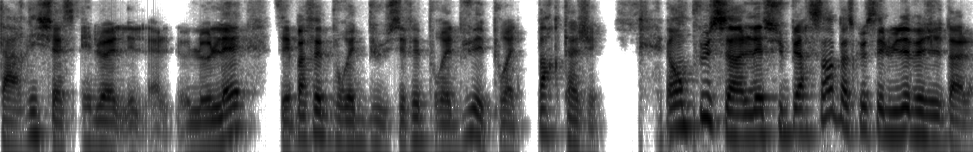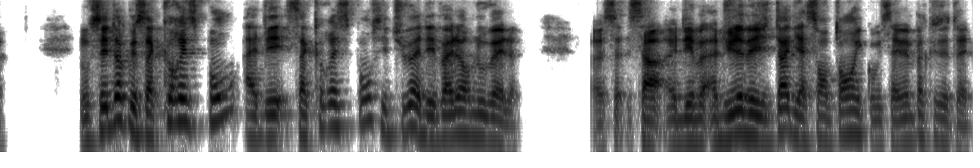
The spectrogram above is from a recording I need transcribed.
ta richesse. Et le, le, lait, c'est pas fait pour être bu, c'est fait pour être bu et pour être partagé. Et en plus, c'est un lait super sain parce que c'est du lait végétal. Donc, c'est-à-dire que ça correspond à des, ça correspond, si tu veux, à des valeurs nouvelles. Ça, du lait végétal, il y a 100 ans, ils ne savaient même pas ce que c'était.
